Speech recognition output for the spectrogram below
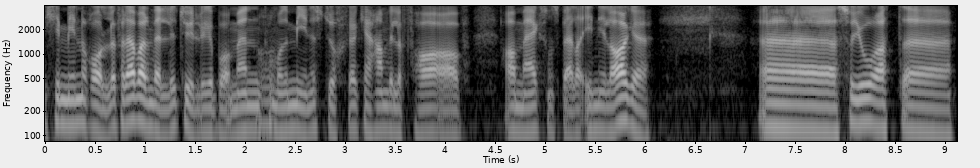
Ikke min rolle, for det var han veldig tydelig på, men på en måte mine styrker, hva han ville ha av, av meg som spiller inn i laget. Uh, så gjorde at eh,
